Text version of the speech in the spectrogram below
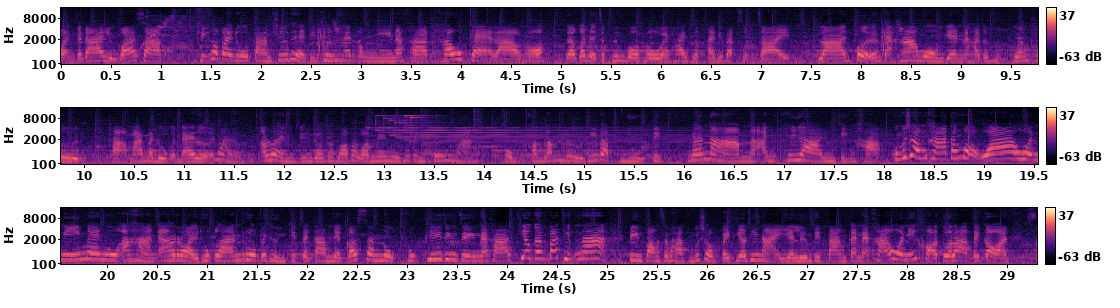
ก่อนก็ได้ หรือว่าจะคลิกเข้าไปดูตามชื่อเพจที่ขึ้นให้ตรงนี้นะคะ เท่าแก่ลาวเนาะแล้วก็เดี๋ยวจะขึ้นโบอร์โทรไว้ให้เผื่อใครที่แบบสนใจ ร้านเปิดตั้งแต่5โมงเย็นนะคะจนถึงเที่ยงคืนสามารถมาดูกันได้เลยอร่อยอร่อยจริงๆโดยเฉพาะแบบว่าเมนูที่เป็นกุ้งนะ ผมคำล่ำลือที่แบบอยู่ติดแม่น้ำนะอยุธยาจริง ๆ ค่ะ คุณผู้ชมคะต้องบอกว่าวันนี้เมนูอาหารอร่อยทุกร้านรวมไปถึงกิจกรรมเนี่ยก็สนุกทุกที่จริง ๆ นะคะ เที่ยวกันป้าทริปหน้า ปิงปองจะพาคุณผู้ชมไปเที่ยวที่ไหนอย่าลืมติดตามกันนะคะ วันนี้ขอตัวลาไปก่อน ส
